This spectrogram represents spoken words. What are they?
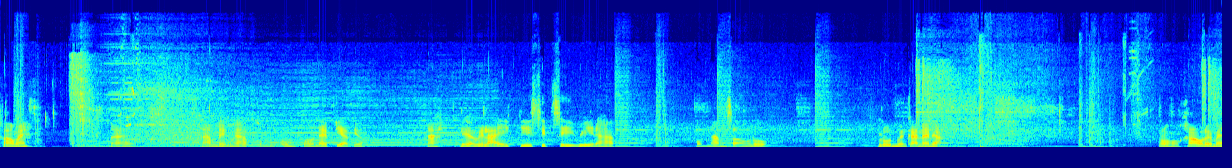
เข้าไหมไสามหนึ่งนะครับผมคุมโพลได้เปรียบอยู่ อะ เหลือเวลาอีก 24 วินะครับ ผมนำสองลูกลุ้นเหมือนกันนะเนี่ย โอ้โหเข้าเลยไหม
